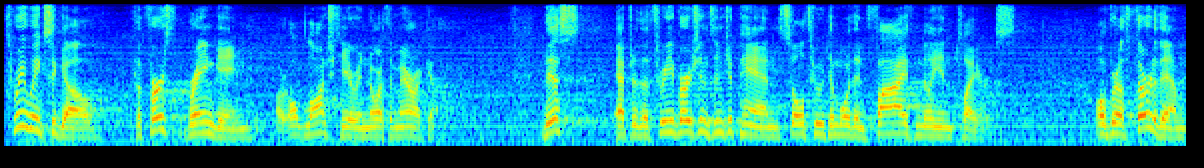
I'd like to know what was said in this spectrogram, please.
Three weeks ago, the first Brain game uh, launched here in North America. This, after the three versions in Japan sold through to more than 5 million players. Over a third of them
